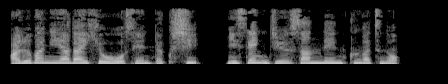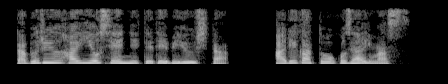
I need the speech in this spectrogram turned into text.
アルバニア代表を選択し、2013年9月の W 杯予選にてデビューした。ありがとうございます。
